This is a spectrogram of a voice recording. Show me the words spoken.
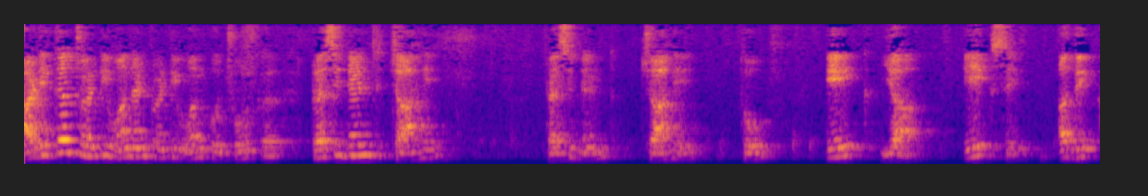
आर्टिकल 21 एंड 21 को छोड़कर प्रेसिडेंट चाहे प्रेसिडेंट चाहे तो एक या एक से अधिक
